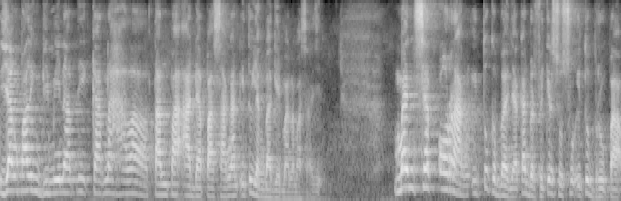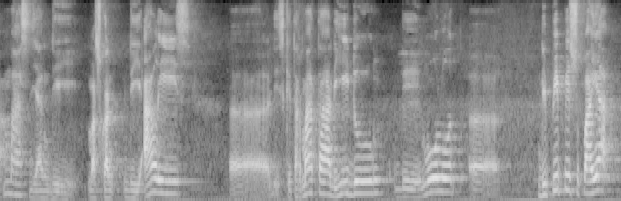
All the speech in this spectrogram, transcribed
yang paling diminati karena halal tanpa ada pasangan itu yang bagaimana Mas Haji? Mindset orang itu kebanyakan berpikir susu itu berupa emas yang dimasukkan di alis, eh, di sekitar mata, di hidung, di mulut, eh, di pipi supaya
